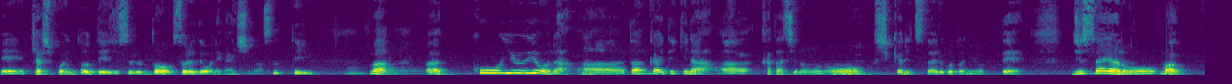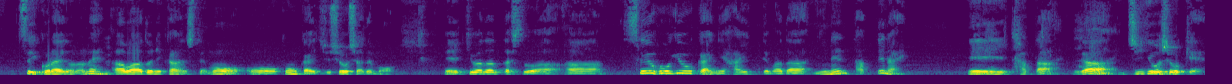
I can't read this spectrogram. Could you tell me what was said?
えー、キャッシュポイントを提示するとそれでお願いしますっていう。まあこういうようなあ段階的なあ形のものをしっかり伝えることによって実際あの、まあ、ついこの間のねアワードに関しても今回受賞者でも、えー、際立った人はあ製法業界に入ってまだ2年経ってない。えー、方が事業承継、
